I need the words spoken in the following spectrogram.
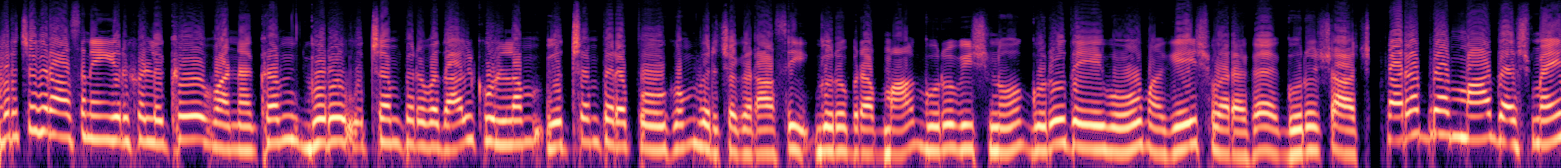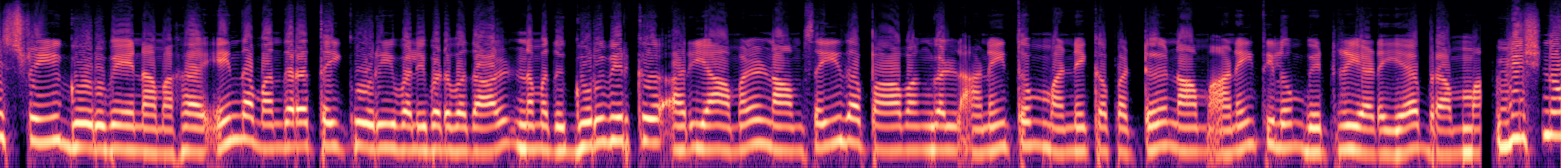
விருச்சகராசினியர்களுக்கு வணக்கம். குரு உச்சம் பெறுவதால் குள்ளம் உச்சம் பெற போகும் விருச்சகராசி. குரு பிரம்மா குரு விஷ்ணு குரு தேவோ மகேஸ்வரக குரு சாட்சி. பரபிரம்மா தஷ்மை ஸ்ரீ குருவே நமக. இந்த மந்திரத்தை கூறி வழிபடுவதால் நமது குருவிற்கு அறியாமல் நாம் செய்த பாவங்கள் அனைத்தும் மன்னிக்கப்பட்டு நாம் அனைத்திலும் வெற்றியடைய பிரம்மா. விஷ்ணு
